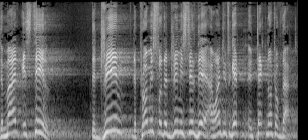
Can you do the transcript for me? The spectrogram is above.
The man is still, the dream, the promise for the dream is still there. I want you to get, uh, take note of that.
